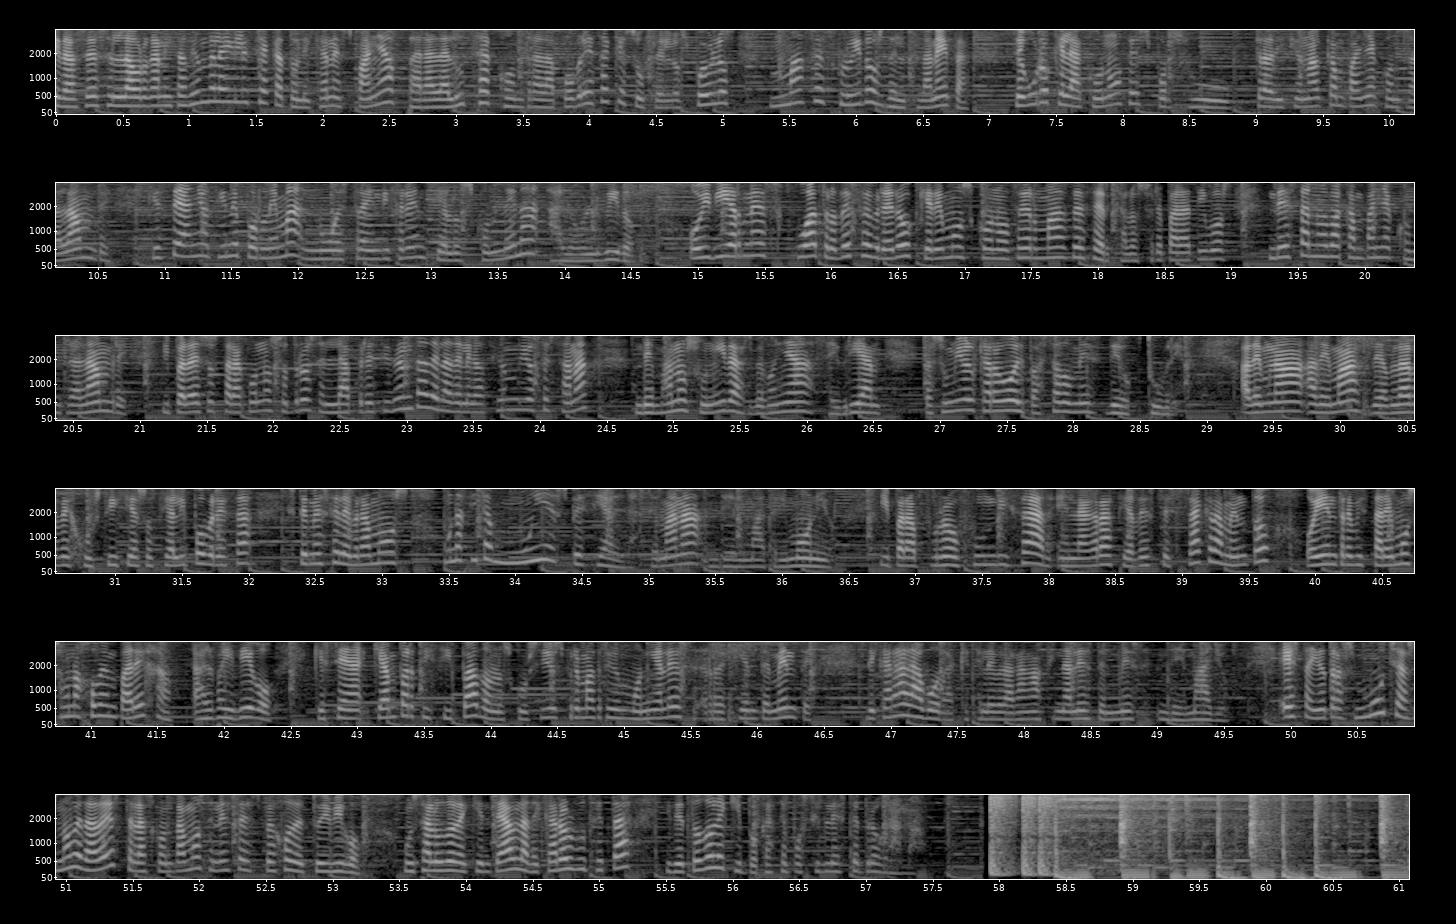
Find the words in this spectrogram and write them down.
Unidas es la organización de la Iglesia Católica en España para la lucha contra la pobreza que sufren los pueblos más excluidos del planeta. Seguro que la conoces por su tradicional campaña contra el hambre, que este año tiene por lema Nuestra indiferencia los condena al olvido. Hoy viernes 4 de febrero queremos conocer más de cerca los preparativos de esta nueva campaña contra el hambre y para eso estará con nosotros la presidenta de la Delegación Diocesana de Manos Unidas, Begoña Cebrián, que asumió el cargo el pasado mes de octubre. Además, además de hablar de justicia social y pobreza, este mes celebramos una cita muy especial, la Semana del Matrimonio. Y para profundizar en la gracia de este sacramento, hoy entrevistaremos a una joven pareja, Alba y Diego, que, que han participado en los cursillos prematrimoniales recientemente, de cara a la boda que celebrarán a finales del mes de mayo. Esta y otras muchas novedades te las contamos en este espejo de Tu y Vigo. Un saludo de quien te habla, de Carol Buceta y de todo el equipo que hace posible este programa.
